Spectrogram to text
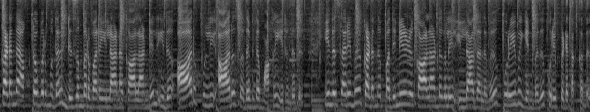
கடந்த அக்டோபர் முதல் டிசம்பர் வரையிலான காலாண்டில் இது ஆறு புள்ளி ஆறு சதவீதமாக இருந்தது. இந்த சரிவு கடந்த பதினேழு காலாண்டுகளில் இல்லாத அளவு குறைவு என்பது குறிப்பிடத்தக்கது.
